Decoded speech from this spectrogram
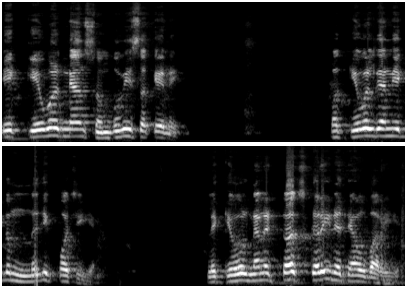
એ કેવળ જ્ઞાન સંભવી શકે નહીં. પણ કેવળ જ્ઞાનની એકદમ નજીક પહોંચી ગયા. એટલે કેવળ જ્ઞાનને ટચ કરીને ત્યાં ઊભા રહી ગયા.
